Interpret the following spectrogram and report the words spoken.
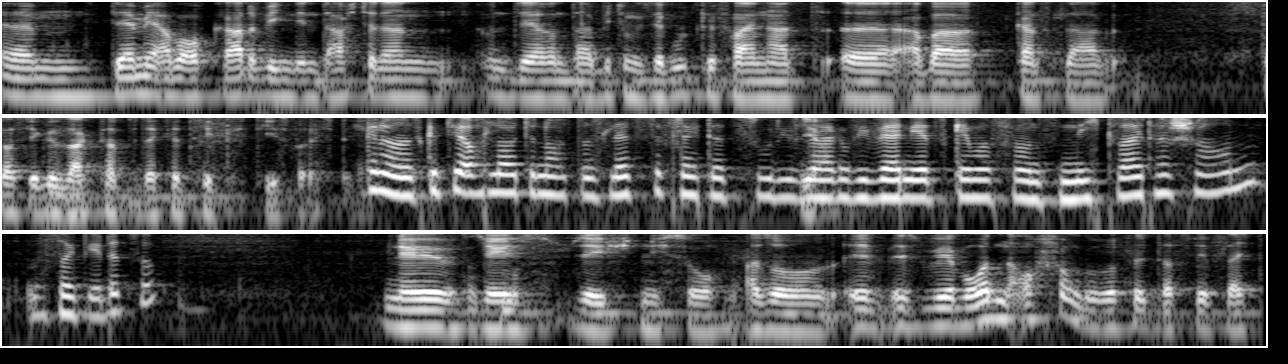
ähm, der mir aber auch gerade wegen den Darstellern und deren Darbietung sehr gut gefallen hat, äh, aber ganz klar, was ihr gesagt habt mit der Kritik, die ist berechtigt. Genau, und es gibt ja auch Leute noch, das letzte vielleicht dazu, die Ja. sagen, sie werden jetzt Game of Thrones nicht weiterschauen. Was sagt ihr dazu? Nee, Das nee sehe ich nicht so. Also äh, es, wir wurden auch schon gerüffelt, dass wir vielleicht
